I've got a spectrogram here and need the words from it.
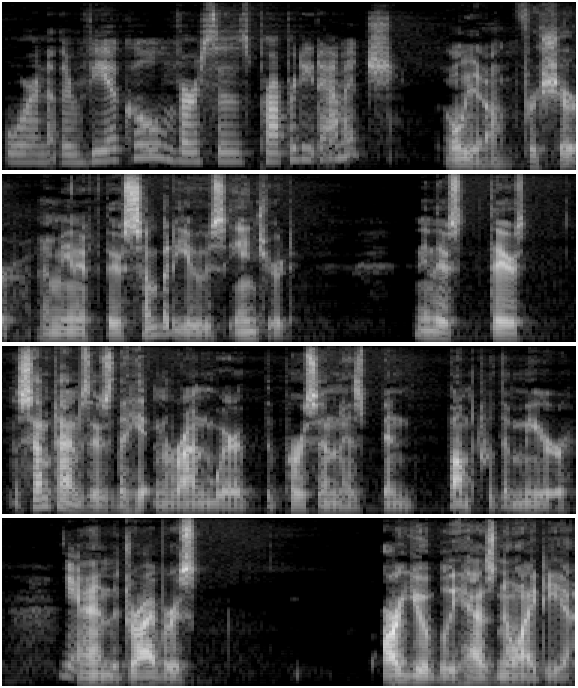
or another vehicle versus property damage? Oh yeah, for sure. I mean, if there's somebody who's injured, I mean, there's there's sometimes there's the hit and run where the person has been bumped with a mirror, Yeah. and the driver's arguably has no idea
